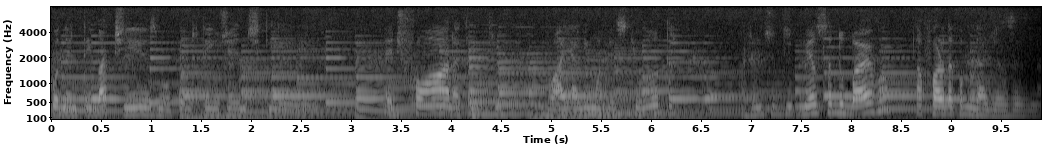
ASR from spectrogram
quando ele tem batismo, quando tem gente que é de fora, que, que vai ali uma vez que outra, a gente, mesmo sendo do bairro, tá fora da comunidade às vezes, né?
